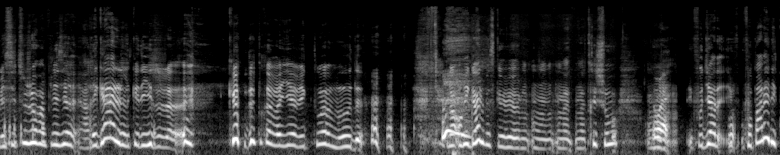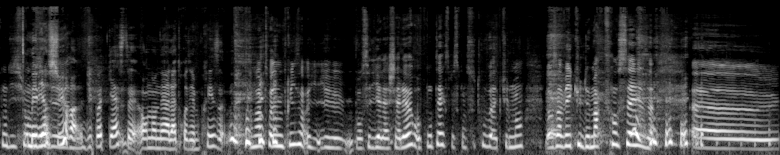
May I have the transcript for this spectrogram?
Mais c'est toujours un plaisir, un régal, que dis-je? De travailler avec toi, Maude. non, on rigole parce que euh, on, a, très chaud. ouais. Il faut dire, il faut parler des conditions. Mais bien sûr, du podcast, on en est à la troisième prise. on a la troisième prise. Bon, c'est lié à la chaleur, au contexte, parce qu'on se trouve actuellement dans un véhicule de marque française. euh,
